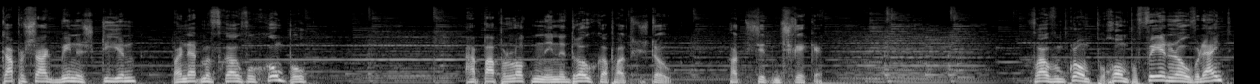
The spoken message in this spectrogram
kapperszaak binnen stieren waar net mevrouw van Gompel haar papillotten in de droogkap had gestoken. Had zitten schrikken. Vrouw van Klomp, Gompel veerde overeind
